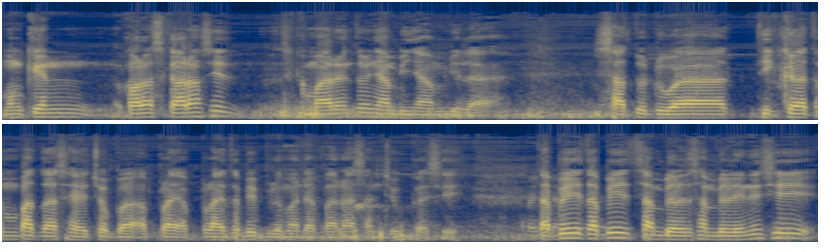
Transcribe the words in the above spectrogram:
Mungkin kalau sekarang sih kemarin tuh nyambi-nyambi lah. Satu dua tiga tempat lah saya coba apply apply tapi belum ada balasan juga sih. Tapi tapi sambil sambil ini sih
